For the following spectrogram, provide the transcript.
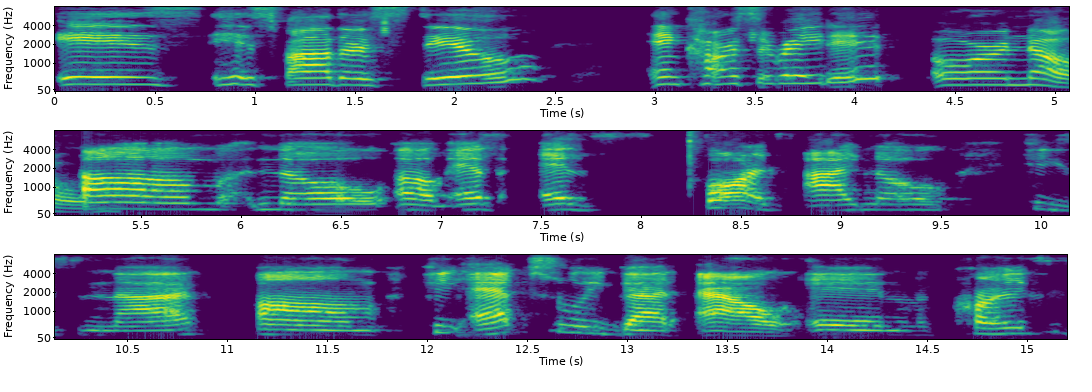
is his father still incarcerated or no? Um no. Um as as far as I know, he's not. Um he actually got out and crazy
